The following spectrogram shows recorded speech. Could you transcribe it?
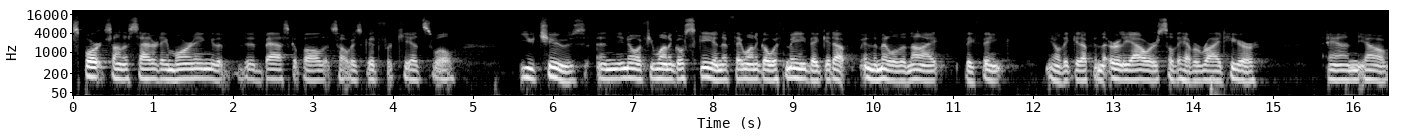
sports on a saturday morning the, the basketball that's always good for kids well you choose. And you know, if you want to go skiing, if they want to go with me, they get up in the middle of the night, they think. You know, they get up in the early hours so they have a ride here. And yeah,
